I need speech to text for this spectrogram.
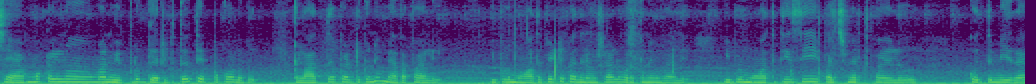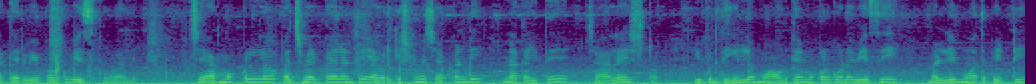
చేప ముక్కలను మనం ఎప్పుడు గరిటితో తిప్పకూడదు. క్లాత్తో పట్టుకుని మెదపాలి. ఇప్పుడు మూత పెట్టి పది నిమిషాలు ఉడకనివ్వాలి. ఇప్పుడు మూత తీసి పచ్చిమిరపకాయలు కొత్తిమీర కరివేపాకు వేసుకోవాలి. చేప ముక్కల్లో పచ్చిమిరపకాయలు అంటే ఎవరికి ఇష్టమో చెప్పండి. నాకైతే చాలా ఇష్టం. ఇప్పుడు దీనిలో మామిడికాయ ముక్కలు కూడా వేసి మళ్ళీ మూత పెట్టి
